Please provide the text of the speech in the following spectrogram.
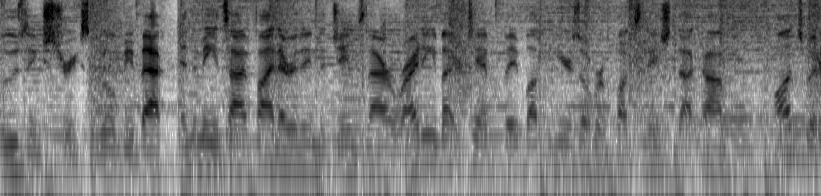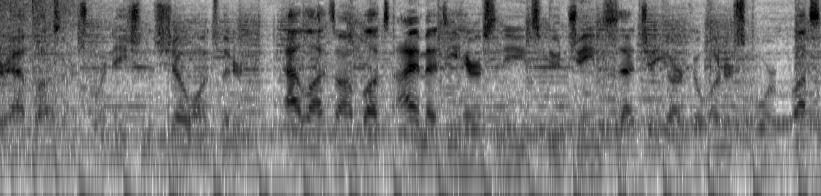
losing streak. So we'll be back. In the meantime, find everything that James and I are writing about your Tampa Bay Buccaneers over at BucsNation.com, on Twitter at Bucs underscore Nation, the show on Twitter at Locked On Bucs. I am at D Harrison 82. James is at J Yarcho underscore Bucs.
